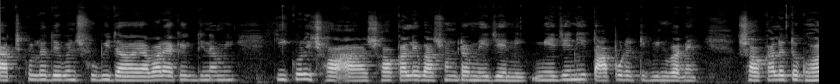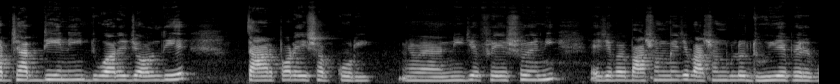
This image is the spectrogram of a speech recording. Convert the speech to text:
কাজ করলে দেবেন সুবিধা হয়। আবার এক এক দিন আমি কি করি সকালে বাসনটা মেজে নিই। মেজে নিই, তারপরে টিফিন বানাই। সকালে তো ঘর ঝাড় দিয়ে নিই, দুয়ারে জল দিয়ে। তারপরে এইসব করি। নিজে ফ্রেশ হয়ে নিই। এই যে এবার বাসন মেজে বাসনগুলো ধুয়ে ফেলব।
